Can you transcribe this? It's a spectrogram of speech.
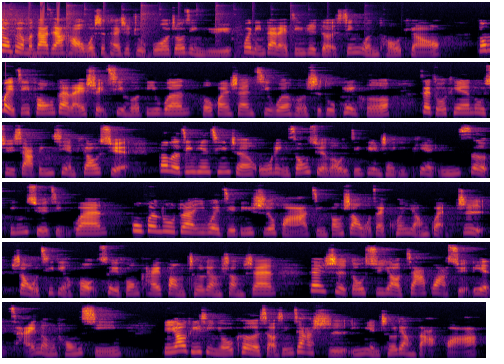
众朋友们，大家好，我是台视主播周景瑜，为您带来今日的新闻头条。东北季风带来水汽和低温，合欢山气温和湿度配合，在昨天陆续下冰线飘雪，到了今天清晨，五岭松雪楼已经变成一片银色冰雪景观，部分路段因为结冰湿滑，警方上午在昆阳管制，上午七点后翠峰开放车辆上山，但是都需要加挂雪链才能通行，也要提醒游客小心驾驶，以免车辆打滑。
